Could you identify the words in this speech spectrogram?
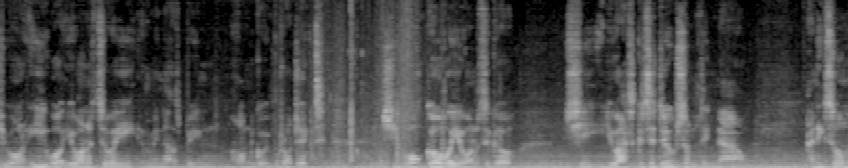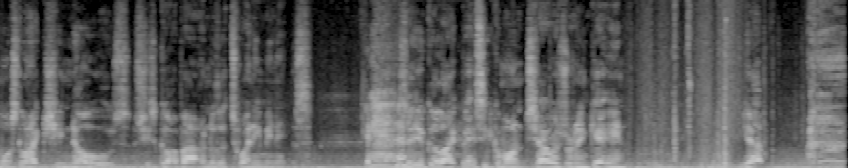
She won't eat what you want her to eat. I mean, that's been an ongoing project. She won't go where you want her to go. She, you ask her to do something now, and it's almost like she knows she's got about another 20 minutes. so you go like, Betsy, come on, shower's running, get in. Yep.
